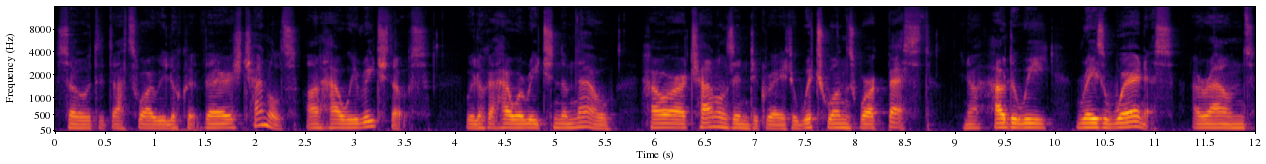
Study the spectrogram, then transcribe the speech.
So that's why we look at various channels on how we reach those. We look at how we're reaching them now. How are our channels integrated? Which ones work best? You know, how do we raise awareness around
